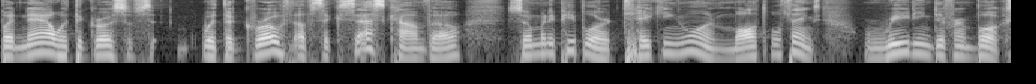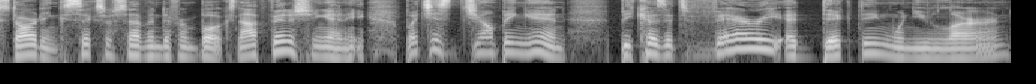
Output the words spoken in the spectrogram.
but now with the growth of with the growth of Success Convo, so many people are taking on multiple things, reading different books, starting six or seven different books, not finishing any, but just jumping in because it's very addicting when you learn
